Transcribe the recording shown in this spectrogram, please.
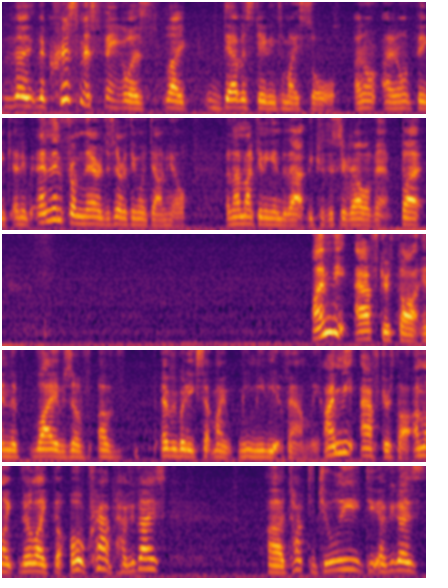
the the Christmas thing was like devastating to my soul. I don't I don't think any and then from there just everything went downhill. And I'm not getting into that because it's irrelevant, but I'm the afterthought in the lives of of everybody except my immediate family. I'm the afterthought. I'm like they're like the oh crap, have you guys uh talked to Julie? Do you, have you guys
